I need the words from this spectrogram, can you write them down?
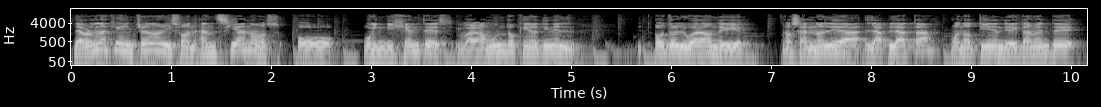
Las personas que viven en Chernobyl son ancianos o, o indigentes y vagabundos que no tienen otro lugar a donde vivir. O sea, no le da la plata o no tienen directamente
